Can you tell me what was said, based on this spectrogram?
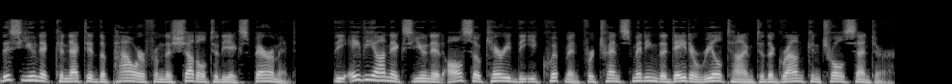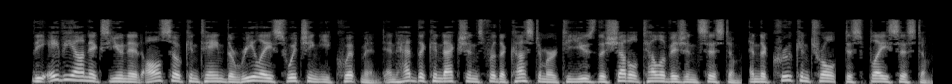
This unit connected the power from the shuttle to the experiment. The avionics unit also carried the equipment for transmitting the data real-time to the ground control center. The avionics unit also contained the relay switching equipment and had the connections for the customer to use the shuttle television system, and the crew control, display system.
